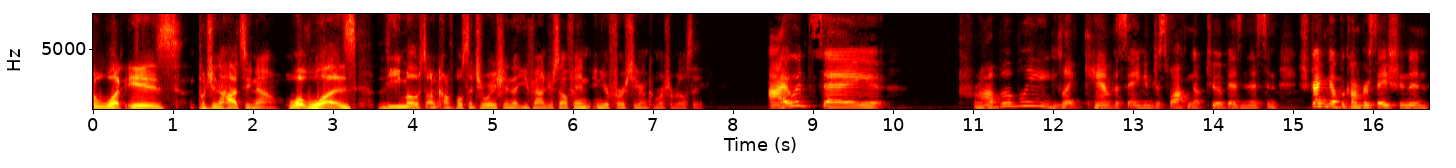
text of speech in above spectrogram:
What is put you in the hot seat now? What was the most uncomfortable situation that you found yourself in in your first year in commercial real estate? I would say probably like canvassing and just walking up to a business and striking up a conversation and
